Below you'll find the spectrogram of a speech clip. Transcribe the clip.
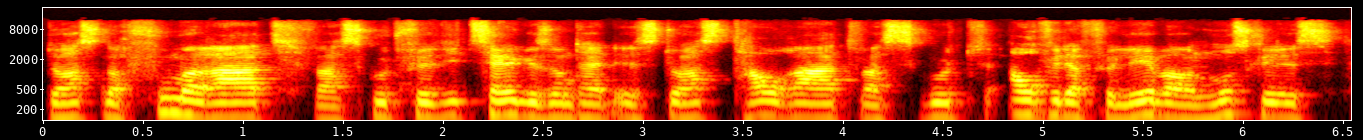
Du hast noch Fumarat, was gut für die Zellgesundheit ist. Du hast Taurat, was gut auch wieder für Leber und Muskel ist.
